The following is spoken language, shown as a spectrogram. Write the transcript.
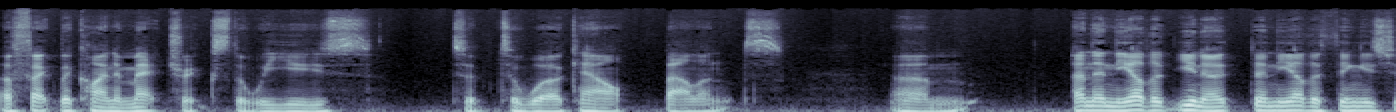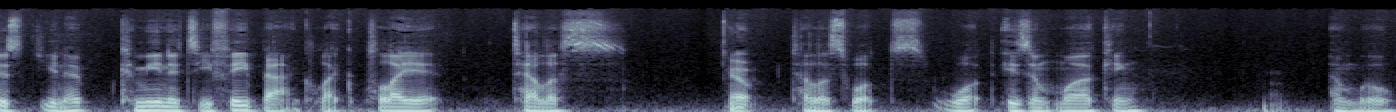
affect the kind of metrics that we use to to work out balance. Um, and then the other, you know, then the other thing is just you know community feedback. Like play it, tell us Yep. tell us what's what isn't working, and we'll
